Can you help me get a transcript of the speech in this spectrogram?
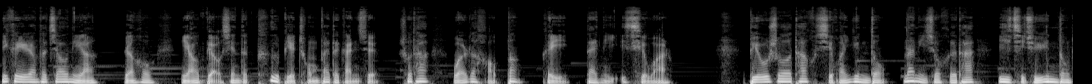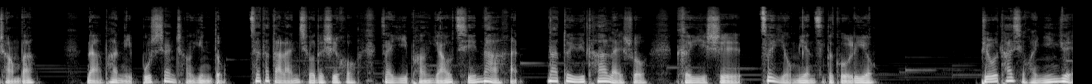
你可以让他教你啊，然后你要表现的特别崇拜的感觉，说他玩的好棒，可以带你一起玩。比如说他喜欢运动，那你就和他一起去运动场吧，哪怕你不擅长运动，在他打篮球的时候，在一旁摇旗呐喊。那对于他来说，可以是最有面子的鼓励哦。比如他喜欢音乐，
